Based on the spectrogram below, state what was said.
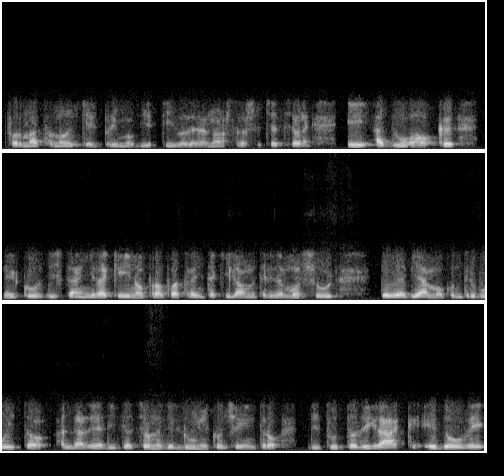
formato noi che è il primo obiettivo della nostra associazione e a Duhok nel Kurdistan iracheno proprio a 30 km da Mosul dove abbiamo contribuito alla realizzazione dell'unico centro di tutto l'Iraq e dove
